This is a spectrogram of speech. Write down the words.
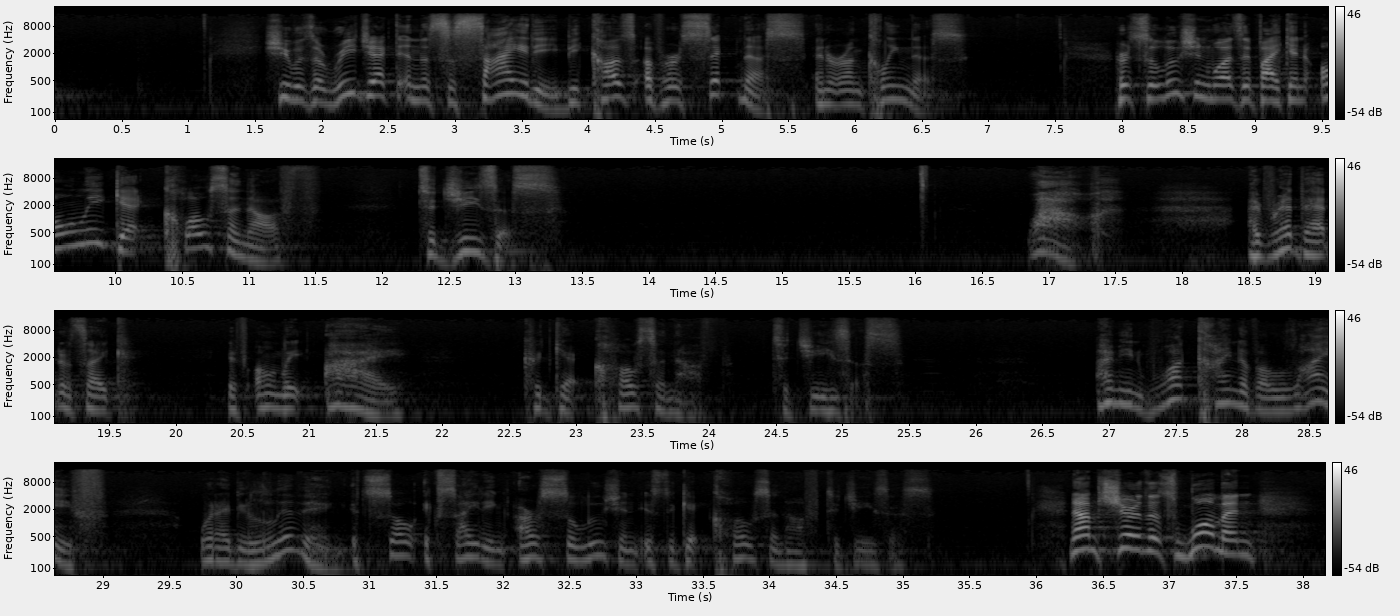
She was a reject in the society because of her sickness and her uncleanness. Her solution was if I can only get close enough to Jesus. Wow. I've read that and it's like, if only I could get close enough to Jesus. I mean, what kind of a life would I be living? It's so exciting. Our solution is to get close enough to Jesus. Now, I'm sure this woman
